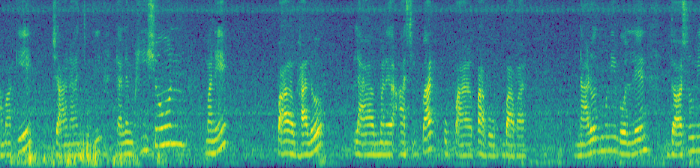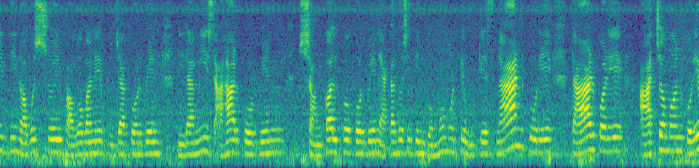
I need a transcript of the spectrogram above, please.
আমাকে জানান যদি। তাহলে ভীষণ মানে ভালো মানে আশীর্বাদ পাবো বাবার। নারদমুনি বললেন, দশমীর দিন অবশ্যই ভগবানের পূজা করবেন, নিরামিষ আহার করবেন, সংকল্প করবেন, একাদশীর দিন ব্রহ্মমূর্তে উঠে স্নান করে, তারপরে আচমন করে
